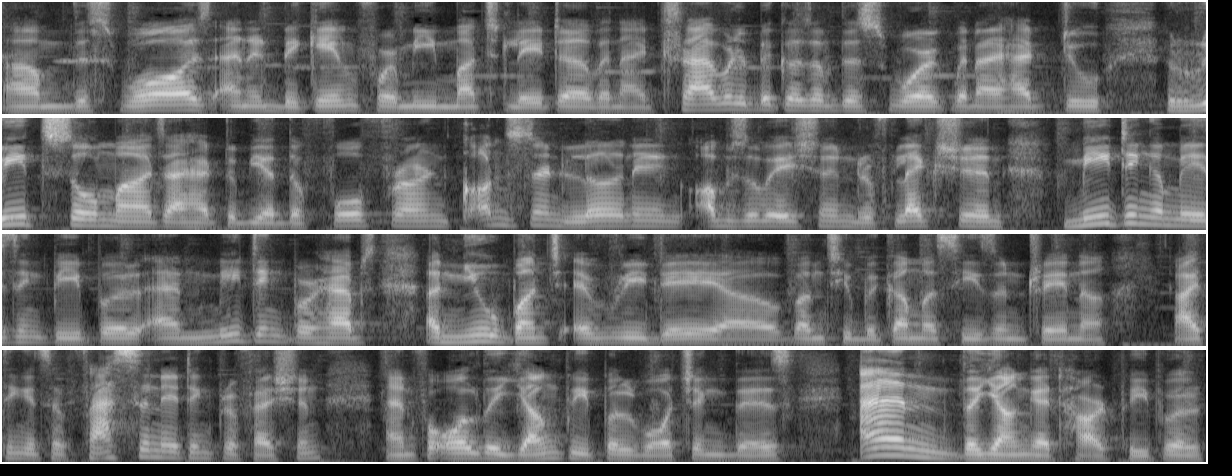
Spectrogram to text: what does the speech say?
Um, this was and it became for me much later when I traveled because of this work. When I had to read so much, I had to be at the forefront, constant learning, observation, reflection, meeting amazing people, and meeting perhaps a new bunch every day uh, once you become a seasoned trainer. I think it's a fascinating profession, and for all the young people watching this and the young at heart people,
